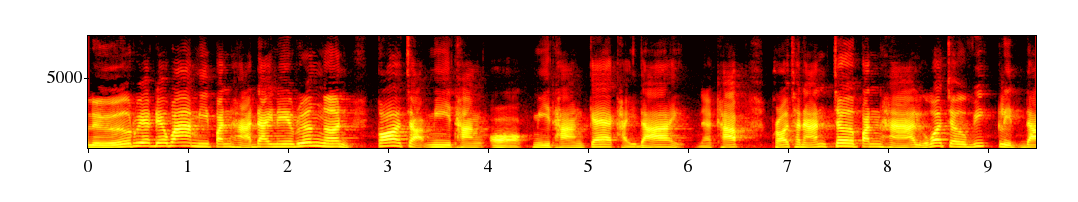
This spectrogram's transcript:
หรือเรียกได้ว่ามีปัญหาใดในเรื่องเงิน ก็จะมีทางออกมีทางแก้ไขได้นะครับ เพราะฉะนั้นเจอปัญหาหรือว่าเจอวิกฤตใด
